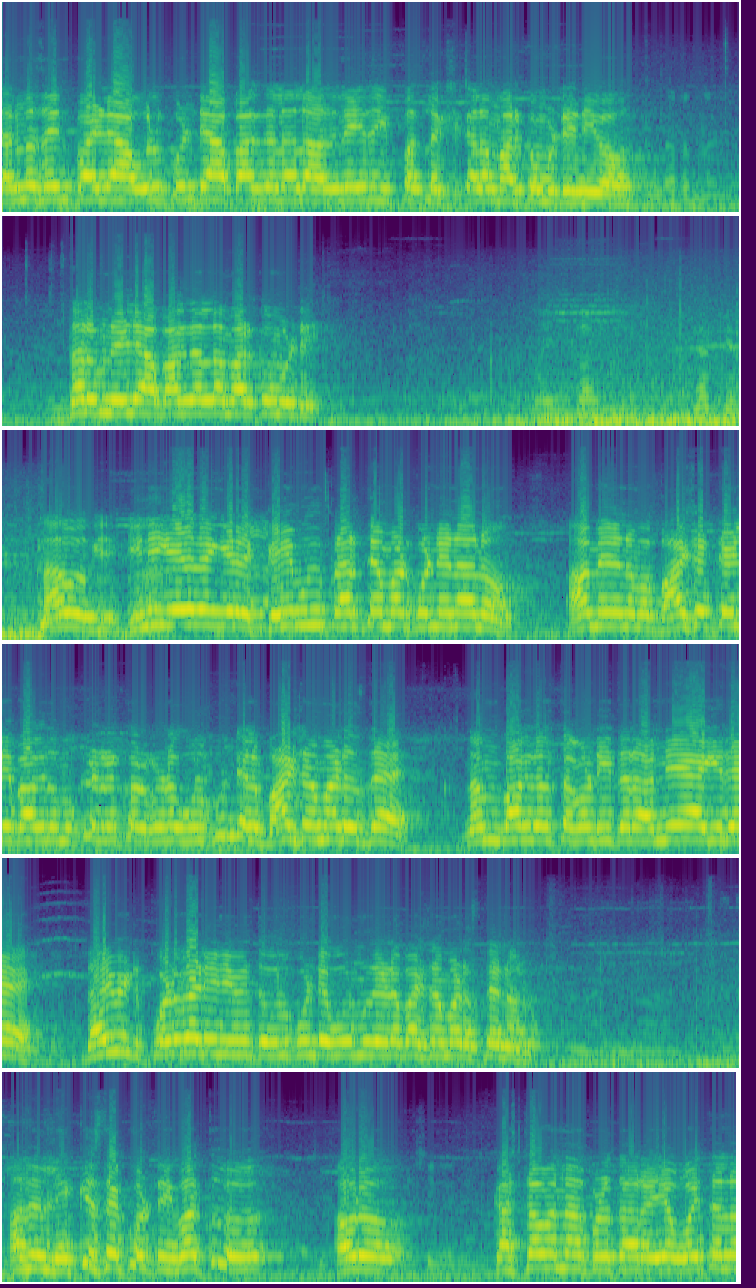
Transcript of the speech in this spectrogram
ಚನ್ಮಸೈನ್ ಪಾಳ್ಯ ಆ ಹುಲ್ಕುಂಟೆ ಆ ಭಾಗದಲ್ಲೆಲ್ಲ ಹದಿನೈದು ಇಪ್ಪತ್ತು ಲಕ್ಷ ಕಾಲ ಮಾರ್ಕೊಂಬಿಟ್ರಿ ನೀವು ಅವತ್ತು. ತರಬನಹಳ್ಳಿ ಆ ಭಾಗದಲ್ಲ ಮಾರ್ಕೊಂಬಿಟ್ರಿ. ನಾವು ಗಿಣಿಗೆ ಹೇಳ್ದಂಗೆ ಹೇಳಿದೆ ಕೈ ಮುಗಿ ಪ್ರಾರ್ಥನೆ ಮಾಡ್ಕೊಂಡೆ ನಾನು. ಆಮೇಲೆ ನಮ್ಮ ಭಾಷೆ ಕೇಳಿ ಭಾಗದ ಮುಖಂಡರು ಕರ್ಕೊಂಡು ಉಳ್ಕೊಂಡೆಲ್ಲ ಭಾಷಣ ಮಾಡಿಸ್ದೆ. ನಮ್ಮ ಭಾಗದಲ್ಲಿ ತಗೊಂಡು ಈ ಥರ ಅನ್ಯಾಯ ಆಗಿದೆ. ದಯವಿಟ್ಟು ಕೊಡಬೇಡಿ ನೀವು ಇಂಥ ಉಲ್ಕುಂಡೆ ಊರ್ ಮುಂದೆ ಭಾಷಣ ಮಾಡಿಸ್ತೇನೆ ನಾನು. ಅದನ್ನು ಲೆಕ್ಕಿಸದೆ ಕೊಟ್ಟು ಇವತ್ತು ಅವರು ಕಷ್ಟವನ್ನು ಪಡ್ತಾರೆ, ಅಯ್ಯೋ ಹೋಯ್ತಲ್ಲ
